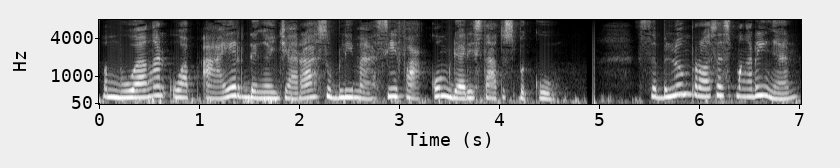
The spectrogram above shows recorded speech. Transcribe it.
pembuangan uap air dengan cara sublimasi vakum dari status beku. Sebelum proses pengeringan,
